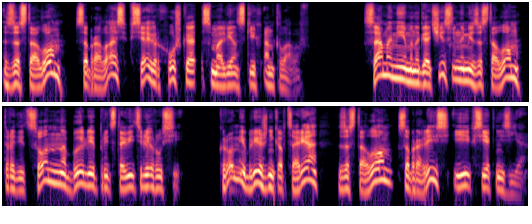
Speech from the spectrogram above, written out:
За столом собралась вся верхушка смоленских анклавов. Самыми многочисленными за столом традиционно были представители Руси. Кроме ближников царя, за столом собрались и все князья.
